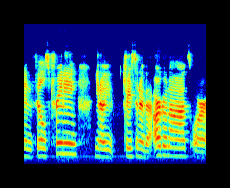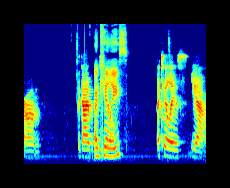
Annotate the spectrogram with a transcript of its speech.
in phil's training you know jason or the argonauts or um the guy with the. Achilles. Achilles yeah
